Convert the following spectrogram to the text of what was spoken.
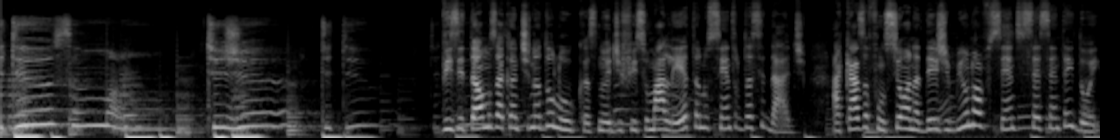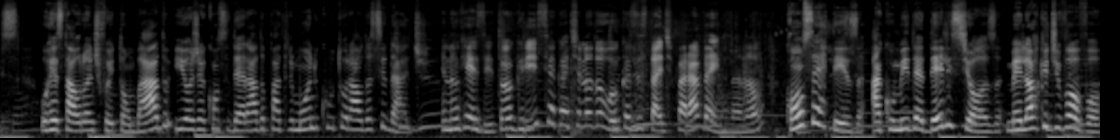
To do some more, to do. Visitamos a cantina do Lucas, no edifício Maleta, no centro da cidade. A casa funciona desde 1962. O restaurante foi tombado e hoje é considerado patrimônio cultural da cidade. E no quesito ogrice, a cantina do Lucas está de parabéns, não é não? Com certeza, a comida é deliciosa, melhor que de vovó.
